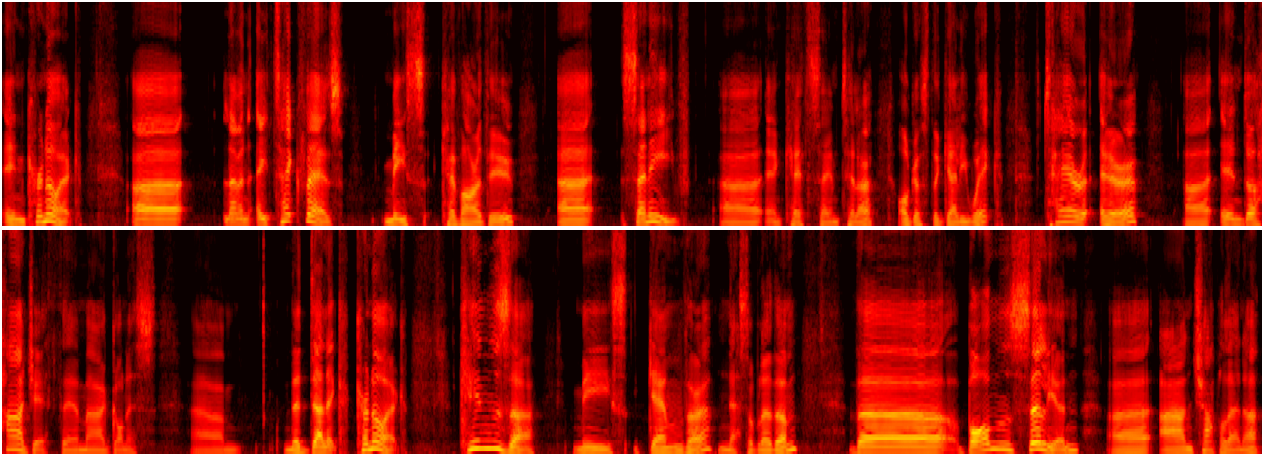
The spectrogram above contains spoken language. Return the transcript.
in Cernoic. Uh, Lemon, a tekfes mis cefarddiw, uh, senif uh, yn ceth sem tiller, August the Gellywick, ter er uh, in de hajith ym uh, gonis um, Nadelic Cernoic. Kinza mis Genver, Nessoblythum, the Boncillion uh, and Chapelena,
